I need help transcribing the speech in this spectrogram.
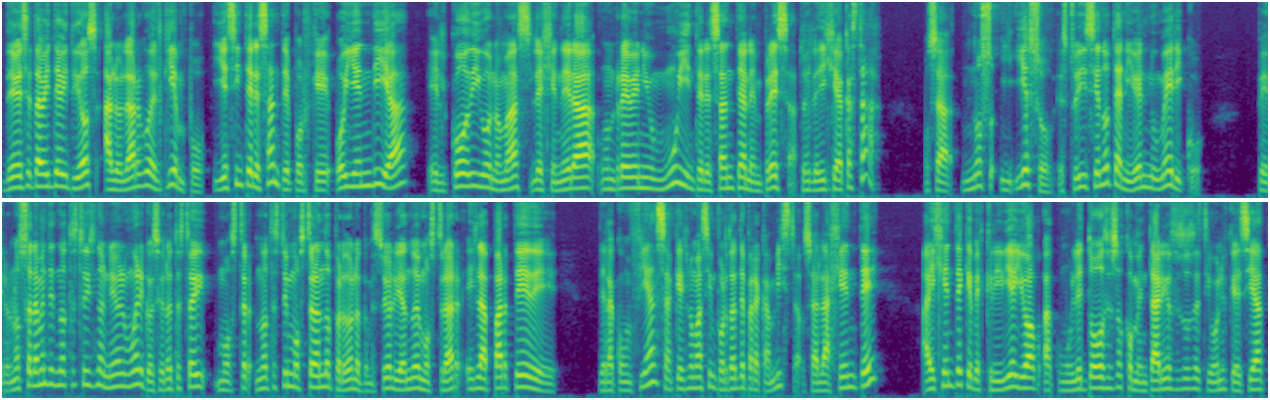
DBZ2022 a lo largo del tiempo. Y es interesante porque hoy en día el código nomás le genera un revenue muy interesante a la empresa. Entonces le dije, acá está. O sea, no y eso, estoy diciéndote a nivel numérico. Pero no solamente no te estoy diciendo a nivel numérico, sino te estoy no te estoy mostrando, perdón, lo que me estoy olvidando de mostrar es la parte de, de la confianza, que es lo más importante para Cambista. O sea, la gente hay gente que me escribía, yo acumulé todos esos comentarios, esos testimonios que decían,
